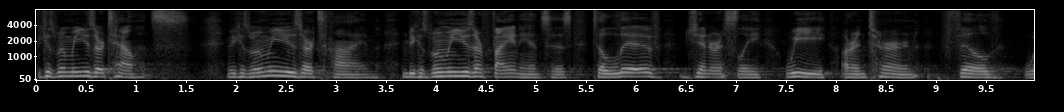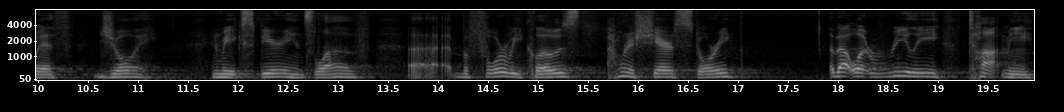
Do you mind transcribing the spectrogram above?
Because when we use our talents, because when we use our time, and because when we use our finances to live generously, we are in turn filled with joy and we experience love. Uh, before we close, I want to share a story about what really taught me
